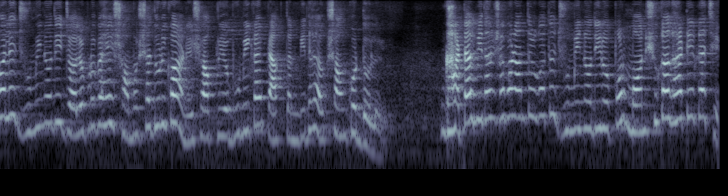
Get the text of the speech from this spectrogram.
ফলে ঝুমি নদীর জলপ্রবাহের সমস্যা দূরীকরণে সক্রিয় ভূমিকায় প্রাক্তন বিধায়ক শঙ্কর দোলই। ঘাটাল বিধানসভার অন্তর্গত ঝুমি নদীর ওপর মনসুকা ঘাটের কাছে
